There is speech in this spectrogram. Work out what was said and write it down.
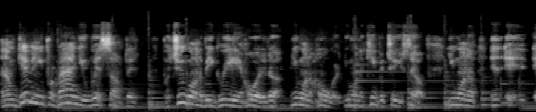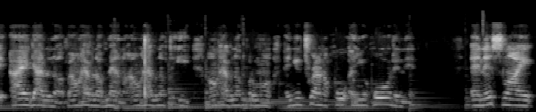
and I'm giving you, providing you with something but you want to be greedy and hoard it up. You want to hoard. You want to keep it to yourself. You want to. I ain't got enough. I don't have enough manna. I don't have enough to eat. I don't have enough for tomorrow. And you trying to hoard, and you're hoarding it. And it's like,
